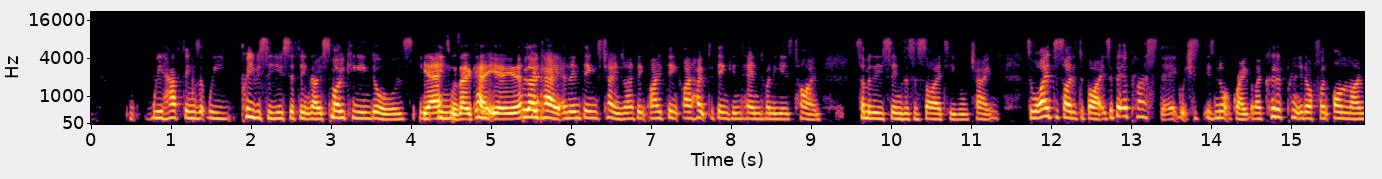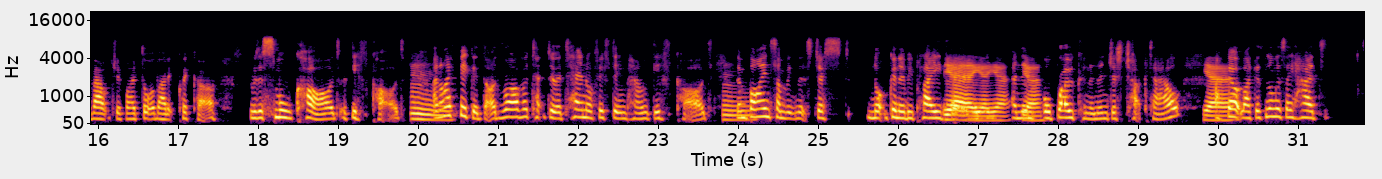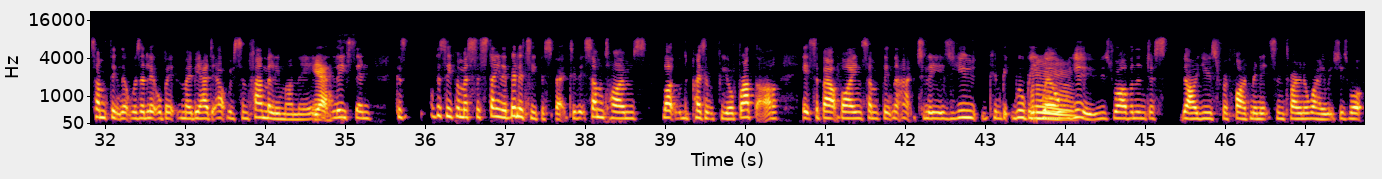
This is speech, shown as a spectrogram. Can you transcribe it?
we have things that we previously used to think, no, smoking indoors in- yes, in- was okay. Yeah, yeah. was okay and then things change and i think i think i hope to think in 10 20 years time some of these things as society will change so i decided to buy it. it's a bit of plastic which is, is not great but i could have printed off an online voucher if i thought about it quicker it was a small card a gift card and i Mm, figured that i'd rather t- do a 10 or 15 pound gift card than mm. buying something that's just not going to be played Yeah, with yeah, and then- yeah, and then yeah. or broken and then just chucked out yeah. I felt like as long as they had something that was a little bit maybe add it up with some family money, Yes. at least then because obviously from a sustainability perspective, it's sometimes like the present for your brother, it's about buying something that actually is you can be will be well Mm. used rather than just are used for five minutes and thrown away, which is what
